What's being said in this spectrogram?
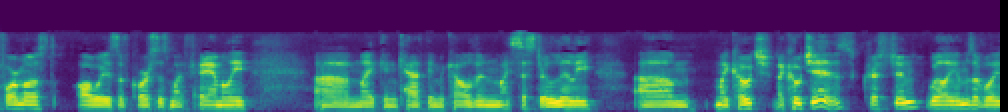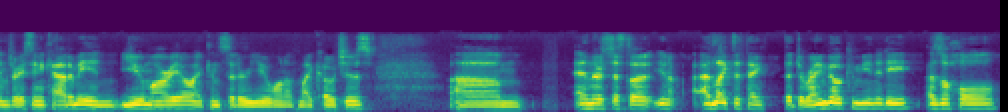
foremost, always of course is my family, uh, Mike and Kathy McElveen, my sister Lily. Um, my coach, my coach is Christian Williams of Williams Racing Academy, and you, Mario, I consider you one of my coaches. Um, and there's just a, you know, I'd like to thank the Durango community as a whole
